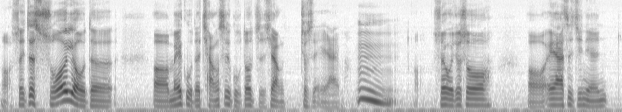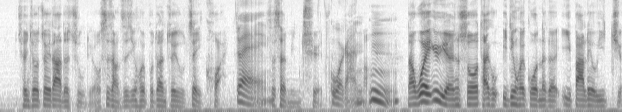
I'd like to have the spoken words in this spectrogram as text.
哦，所以这所有的呃美股的强势股都指向就是 AI 嘛，嗯，哦，所以我就说，哦，AI 是今年。全球最大的主流市场资金会不断追逐这一块，对，这是很明确的。果然，嗯，那我也预言说台股一定会过那个一八六一九。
